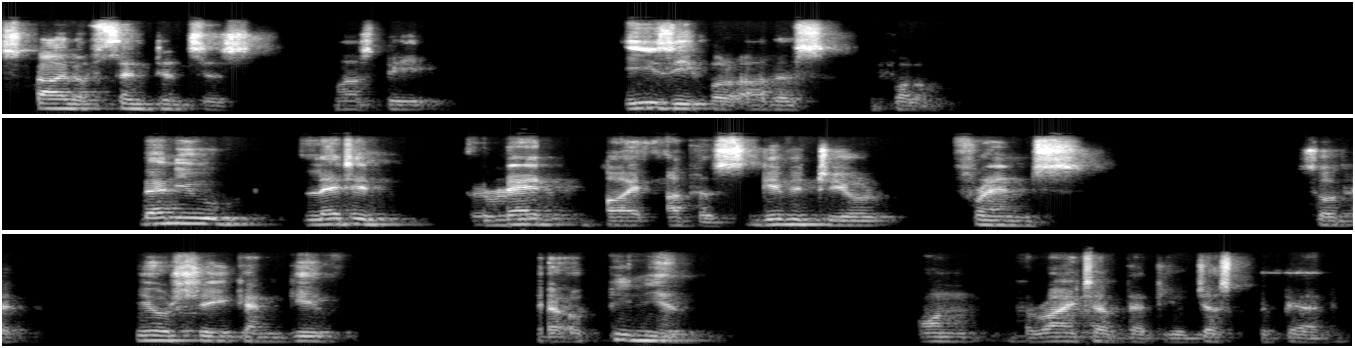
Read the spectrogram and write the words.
style of sentences must be easy for others to follow. Then you let it read by others, give it to your friends so that he or she can give their opinion on the write-up that you just prepared.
